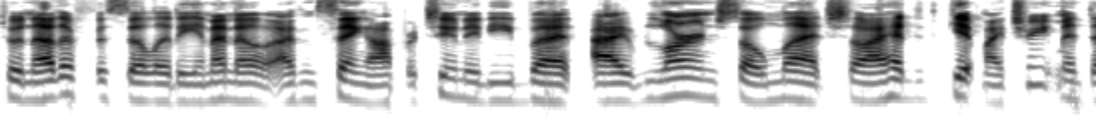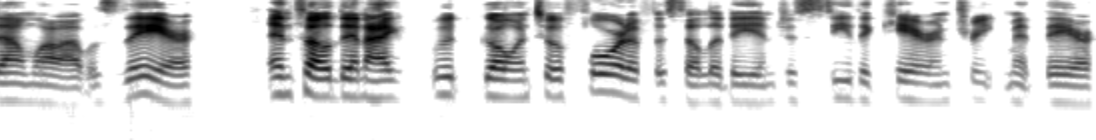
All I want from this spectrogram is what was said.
to another facility. And I know I'm saying opportunity, but I learned so much, so I had to get my treatment done while I was there. And so then I would go into a Florida facility and just see the care and treatment there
